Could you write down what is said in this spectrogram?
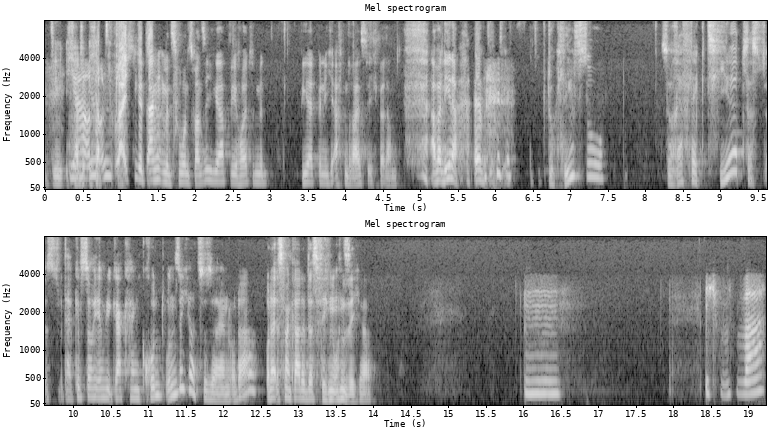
ich, Ja, hatte, ich habe die und- gleichen Gedanken mit 22 gehabt wie heute mit, wie alt bin ich? 38, verdammt. Aber Lena, äh, du, du klingst so, so reflektiert. Das, das, da gibt es doch irgendwie gar keinen Grund, unsicher zu sein, oder? Oder ist man gerade deswegen unsicher? Mm. Ich war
